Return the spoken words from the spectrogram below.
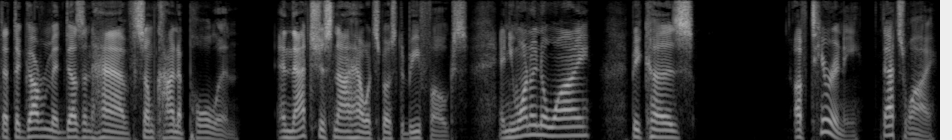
that the government doesn't have some kind of pull in. And that's just not how it's supposed to be, folks. And you want to know why? Because of tyranny. That's why.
